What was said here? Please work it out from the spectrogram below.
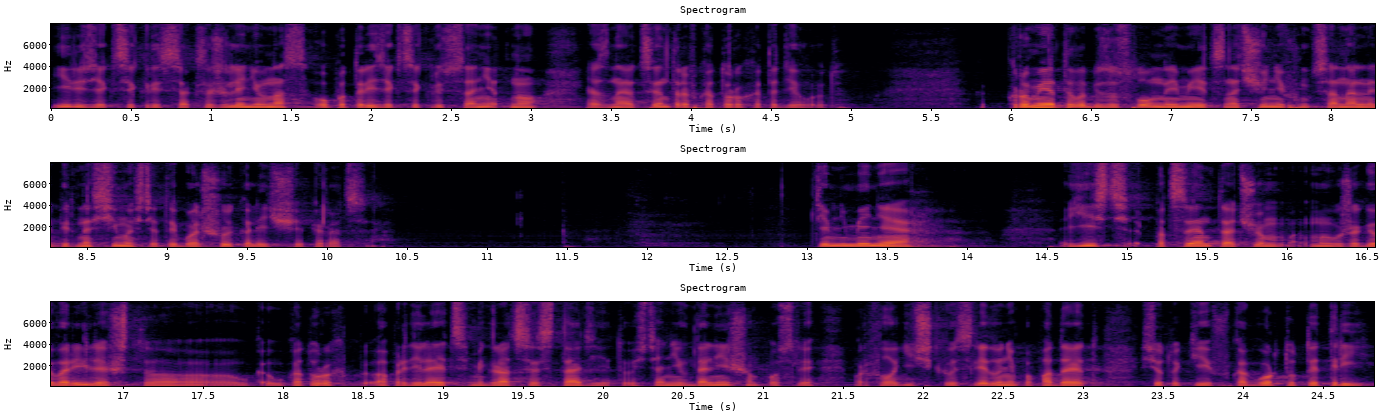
и резекции крестца. К сожалению, у нас опыта резекции крестца нет, но я знаю центры, в которых это делают. Кроме этого, безусловно, имеет значение функциональная переносимость этой большой количества операций. Тем не менее, есть пациенты, о чем мы уже говорили, что у которых определяется миграция стадии, то есть они в дальнейшем после морфологического исследования попадают все-таки в когорту Т3.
